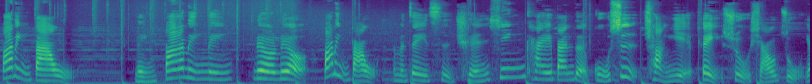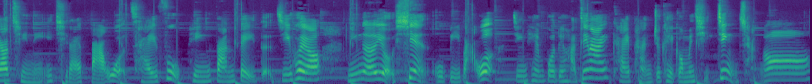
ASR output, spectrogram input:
八零八五。零八零零六六八零八五，那么这一次全新开班的股市创业倍数小组，邀请您一起来把握财富拼翻倍的机会哦，名额有限，务必把握。今天拨电话进来，开盘就可以跟我们一起进场哦。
